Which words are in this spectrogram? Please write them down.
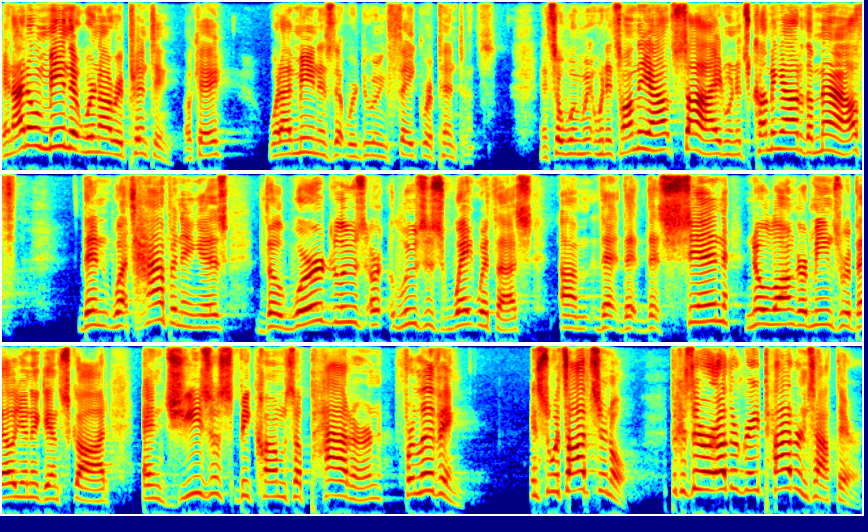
and I don't mean that we're not repenting, okay? What I mean is that we're doing fake repentance. And so when, we, when it's on the outside, when it's coming out of the mouth, then what's happening is the word lose, er, loses weight with us um, that, that, that sin no longer means rebellion against God, and Jesus becomes a pattern for living. And so it's optional because there are other great patterns out there.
